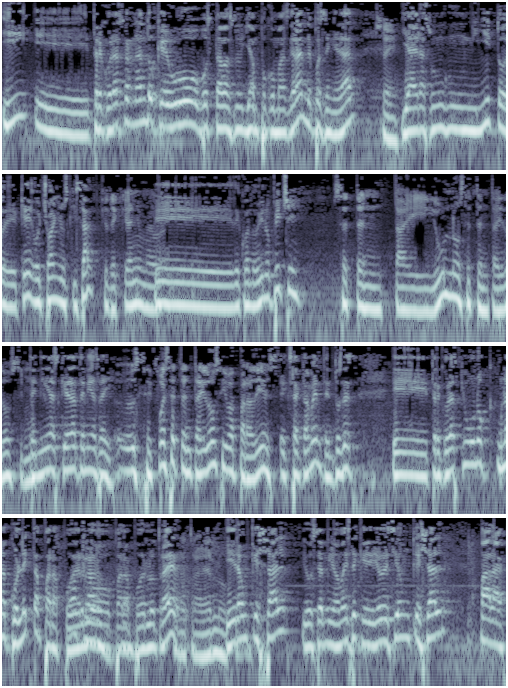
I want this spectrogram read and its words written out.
y eh, te recuerdas Fernando que hubo vos estabas ya un poco más grande pues en edad, Sí. ya eras un, un niñito de qué ocho años quizá, ¿Que ¿De qué año me eh, de cuando vino Pichi, 71, 72. si tenías qué edad tenías ahí. Eh, Si fue 72, iba para 10. Exactamente, entonces eh, te recuerdas que hubo uno- una colecta para poderlo Ah, claro. para poderlo traer. Para traerlo. Y era un quechal, y, o sea, mi mamá dice que yo decía un quechal para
